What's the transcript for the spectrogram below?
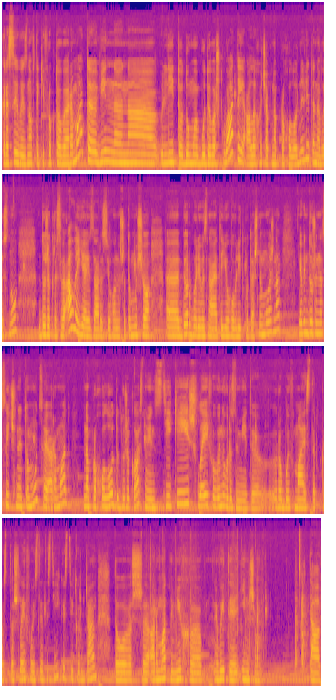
красивий знов таки фруктовий аромат. Він на літо, думаю, буде важкуватий, але хоча б на прохолодне літо, на весну дуже красивий. Але я і зараз його ношу, тому що Бьорборі, ви знаєте, його влітку теж не можна. Він дуже насичений, тому цей аромат на прохолоду дуже класний. Він стійкий, шлейфовий. Ну, ви розумієте, робив майстер просто шлейфової стійкості, Курджан, то ж аромат не міг е, вийти іншим. Так.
